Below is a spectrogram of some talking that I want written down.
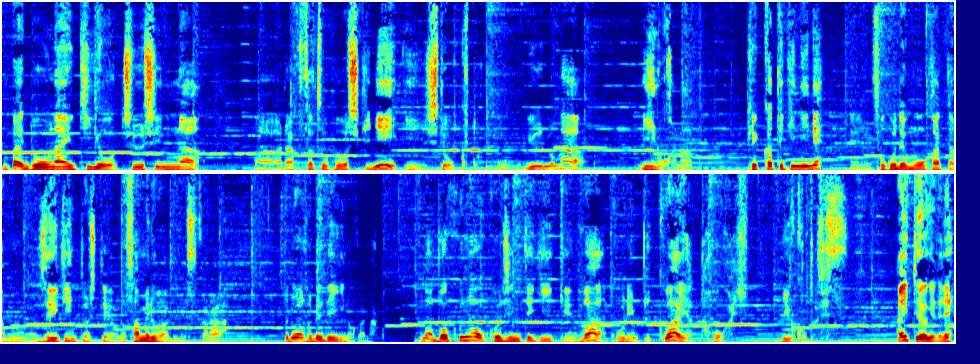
やっぱり道内企業を中心な落札方式にしておくというのがいいのかなと。結果的にねそこで儲かった分を税金として納めるわけですからそれはそれでいいのかなと。まあ、僕の個人的意見はオリンピックはやった方がいい。いうことです。はい、というわけでね、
